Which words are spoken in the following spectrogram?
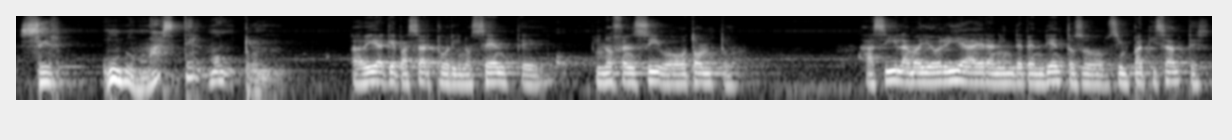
ser uno más del montón. Había que pasar por inocente, inofensivo o tonto Así la mayoría eran independientes o simpatizantes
